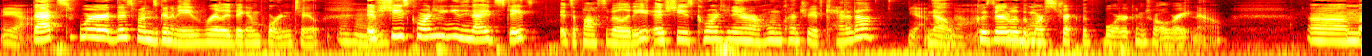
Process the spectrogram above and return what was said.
Yeah. That's where this one's going to be really big important too. If she's quarantining in the United States, it's a possibility. If she's quarantining in her home country of Canada, yeah. no, because they're a little bit more strict with border control right now. Um,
